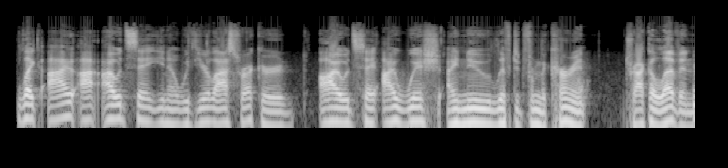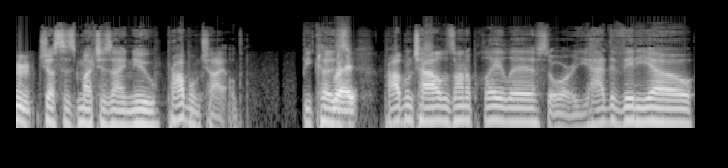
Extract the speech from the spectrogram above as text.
like I, I I would say you know with your last record I would say I wish I knew lifted from the current track 11 hmm. just as much as I knew Problem Child because Right. Problem Child was on a playlist or you had the video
